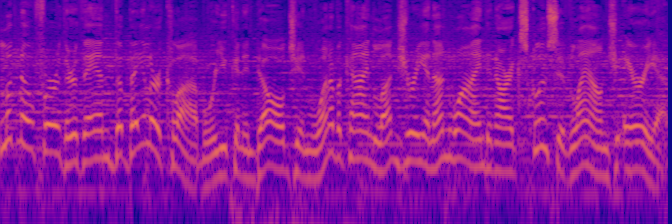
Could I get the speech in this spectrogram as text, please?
Look no further than the Baylor Club, where you can indulge in one of a kind luxury and unwind in our exclusive lounge area.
